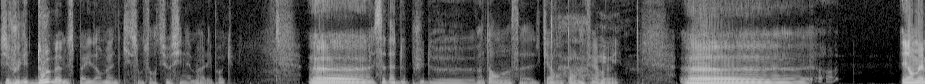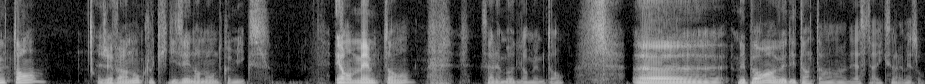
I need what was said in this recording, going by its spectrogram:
J'ai vu les deux mêmes Spider-Man qui sont sortis au cinéma à l'époque. ça date de plus de 20 ans, hein, ça a 40 ans l'affaire. et en même temps, j'avais un oncle qui lisait énormément de comics. Et en même temps, c'est à la mode en même temps, euh, mes parents avaient des Tintins, des Astérix à la maison.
